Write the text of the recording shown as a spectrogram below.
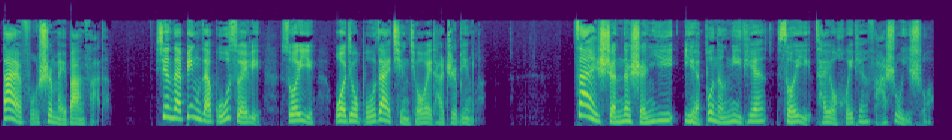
大夫是没办法的。现在病在骨髓里，所以我就不再请求为他治病了。再神的神医也不能逆天，所以才有回天乏术一说。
